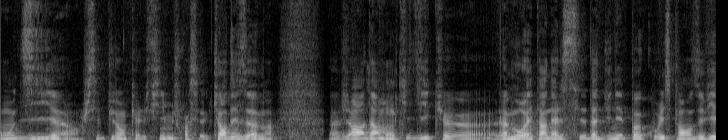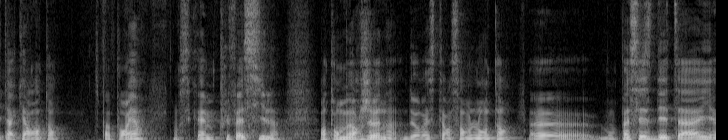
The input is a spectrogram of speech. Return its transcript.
on dit, alors, je sais plus dans quel film, je crois que c'est Le cœur des hommes, euh, Gérard Darmon qui dit que l'amour éternel, c'est la date d'une époque où l'espérance de vie était à 40 ans. C'est pas pour rien. Donc c'est quand même plus facile, quand on meurt jeune, de rester ensemble longtemps. Euh, bon, passé ce détail,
